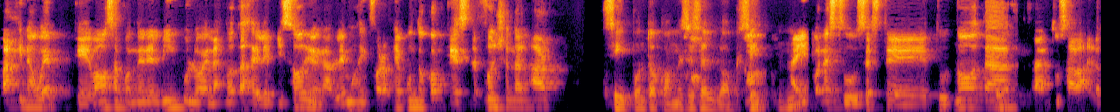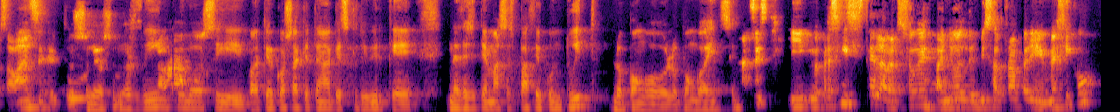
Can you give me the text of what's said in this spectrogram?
página web, que vamos a poner el vínculo en las notas del episodio en hablemosdeinformación.com, que es The Functional Art Sí, punto .com, ese es el blog, sí. Ahí pones tus, este, tus notas, tus, los avances de tus... Los, vínculos y cualquier cosa que tenga que escribir que necesite más espacio que un tweet, lo pongo, lo pongo ahí, sí. Y me parece que hiciste la versión en español de Visual Trumpery en México.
